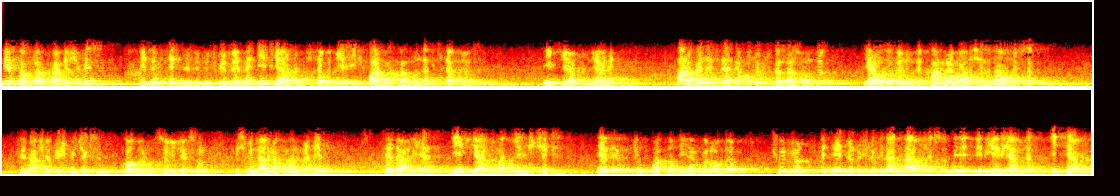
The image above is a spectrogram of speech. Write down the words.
bir doktor kardeşimiz bizim teklifimiz üzerine ilk yardım kitabı diye ilk parmak kalınlığında bir kitap yazdı. İlk yardım yani arabayla giderken otobüs kazası oldu, yaralı önünde kan revan içinde ne yapacaksın? Telaşa düşmeyeceksin, kollarını sıvayacaksın, Bismillahirrahmanirrahim, tedaviye, ilk yardıma girişeceksin. Evde tüp patladı, yangın oldu, çocuğun eteği tutuştu filan, ne yapacaksın? Bir, bir yeri yandı. İlk yardım,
